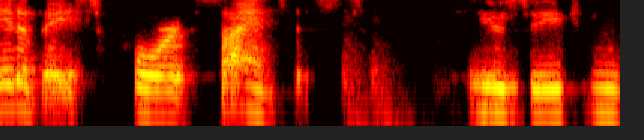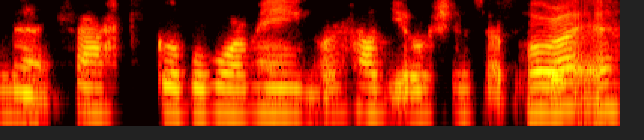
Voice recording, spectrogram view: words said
database for scientists to use, so you can uh, track global warming or how the oceans are. all right, yeah,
